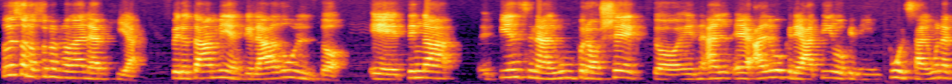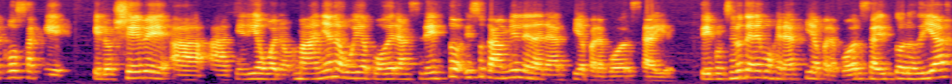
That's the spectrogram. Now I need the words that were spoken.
todo eso a nosotros nos da energía, pero también que el adulto eh, tenga eh, piense en algún proyecto, en eh, algo creativo que le impulsa, alguna cosa que, lo lleve a, que diga, bueno, mañana voy a poder hacer esto, eso también le da energía para poder salir. Porque si no tenemos energía para poder salir todos los días,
